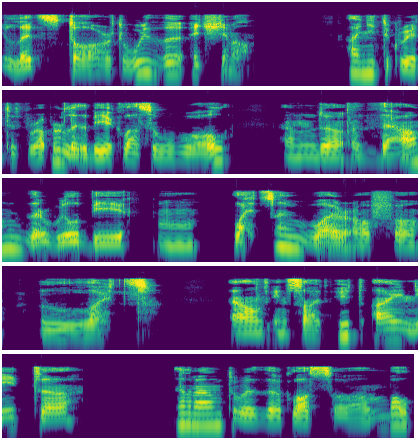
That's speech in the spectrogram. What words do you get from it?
Let's start with the HTML. I need to create a wrapper, let it be a class of wall, and uh, then there will be um, lights, a wire of uh, lights. And inside it I need uh, element with the class bulb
